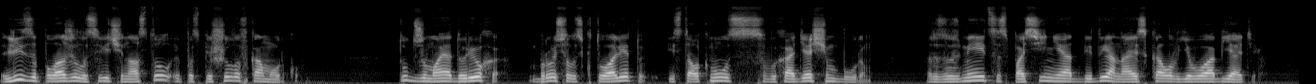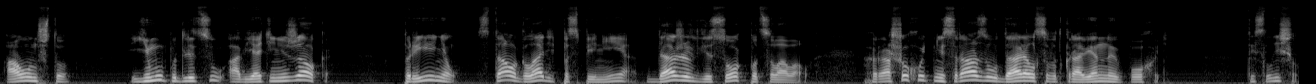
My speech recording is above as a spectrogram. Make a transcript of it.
Лиза положила свечи на стол и поспешила в коморку. Тут же моя дуреха бросилась к туалету и столкнулась с выходящим буром. Разумеется, спасение от беды она искала в его объятиях. А он что? Ему под лицу объятий не жалко. Принял, стал гладить по спине, даже в висок поцеловал. Хорошо хоть не сразу ударился в откровенную похоть. «Ты слышал?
